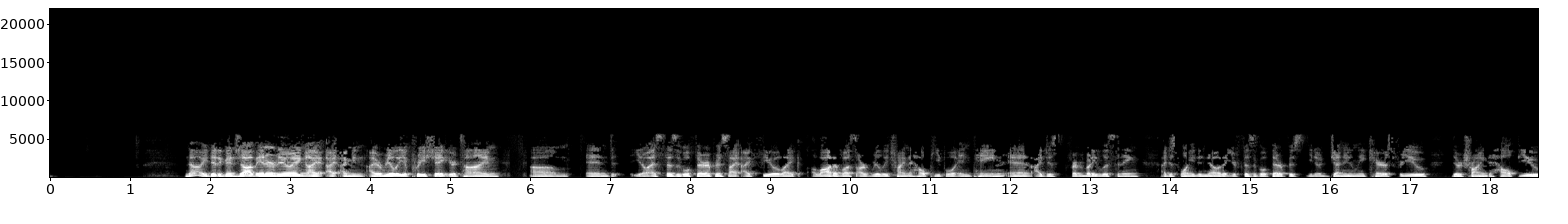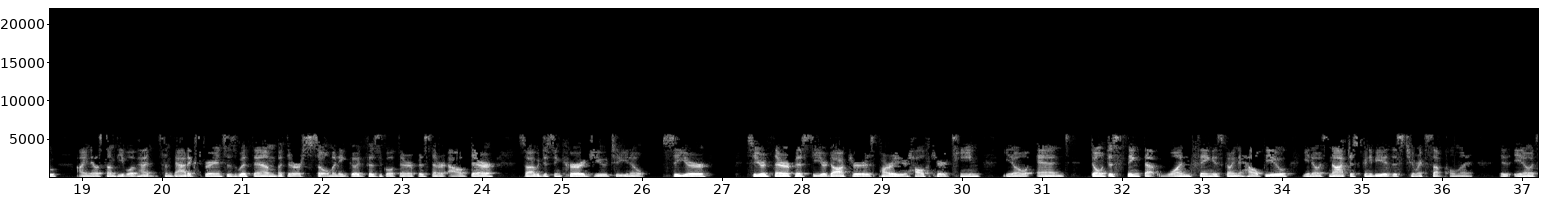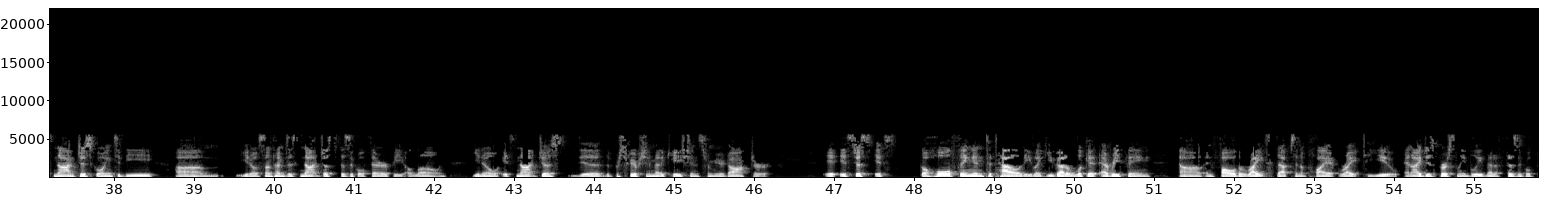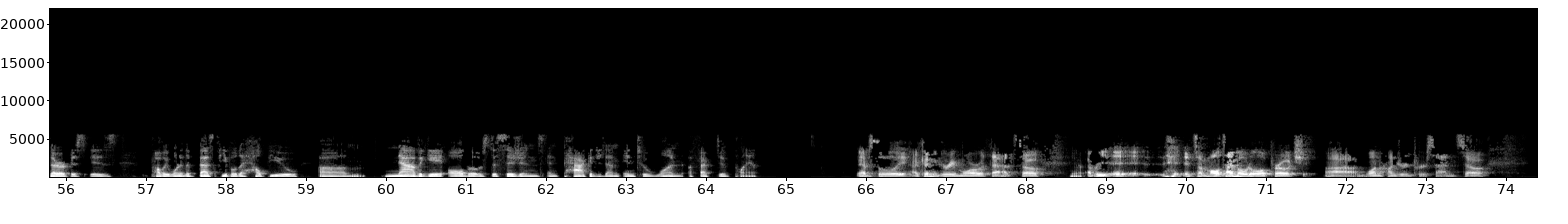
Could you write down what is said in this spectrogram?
No, you did a good job interviewing. I, I, I mean, I really appreciate your time. Um, and you know, as physical therapists, I, I feel like a lot of us are really trying to help people in pain. And I just, for everybody listening, I just want you to know that your physical therapist, you know, genuinely cares for you. They're trying to help you. I know some people have had some bad experiences with them, but there are so many good physical therapists that are out there. So I would just encourage you to, you know, see your see your therapist, see your doctor as part of your healthcare team, you know, and don't just think that one thing is going to help you. You know, it's not just going to be this turmeric supplement. It, you know, it's not just going to be, um, you know, sometimes it's not just physical therapy alone. You know, it's not just the the prescription medications from your doctor. It, it's just it's the whole thing in totality. Like you got to look at everything uh, and follow the right steps and apply it right to you. And I just personally believe that a physical therapist is probably one of the best people to help you um, navigate all those decisions and package them into one effective plan. Absolutely, I couldn't agree more with that. So yeah. every it, it's a multimodal approach, uh, 100%. So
